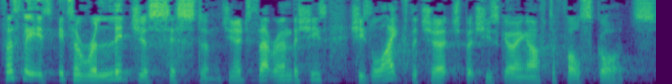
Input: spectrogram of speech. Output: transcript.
Firstly, it's, it's, a religious system. Do you notice that? Remember, she's, she's like the church, but she's going after false gods.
